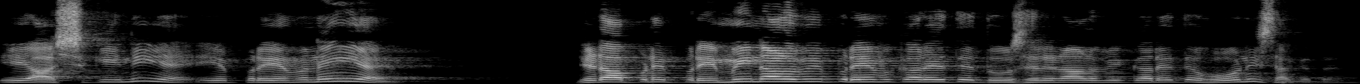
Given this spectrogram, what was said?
ਇਹ ਆਸ਼ਕੀ ਨਹੀਂ ਹੈ, ਇਹ ਪ੍ਰੇਮ ਨਹੀਂ ਹੈ। ਜਿਹੜਾ ਆਪਣੇ ਪ੍ਰੇਮੀ ਨਾਲ ਵੀ ਪ੍ਰੇਮ ਕਰੇ ਤੇ ਦੂਸਰੇ ਨਾਲ ਵੀ ਕਰੇ ਤੇ ਹੋ ਨਹੀਂ ਸਕਦਾ।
